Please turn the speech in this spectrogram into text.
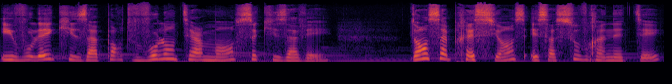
Il voulait qu'ils apportent volontairement ce qu'ils avaient. Dans sa préscience et sa souveraineté,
